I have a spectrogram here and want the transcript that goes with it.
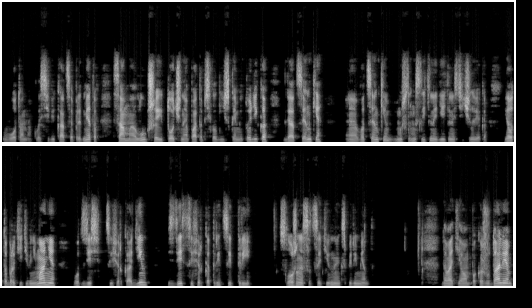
Вот она, классификация предметов. Самая лучшая и точная патопсихологическая методика для оценки в оценке мыслительной деятельности человека. И вот обратите внимание, вот здесь циферка 1, здесь циферка 33. Сложный ассоциативный эксперимент. Давайте я вам покажу далее.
